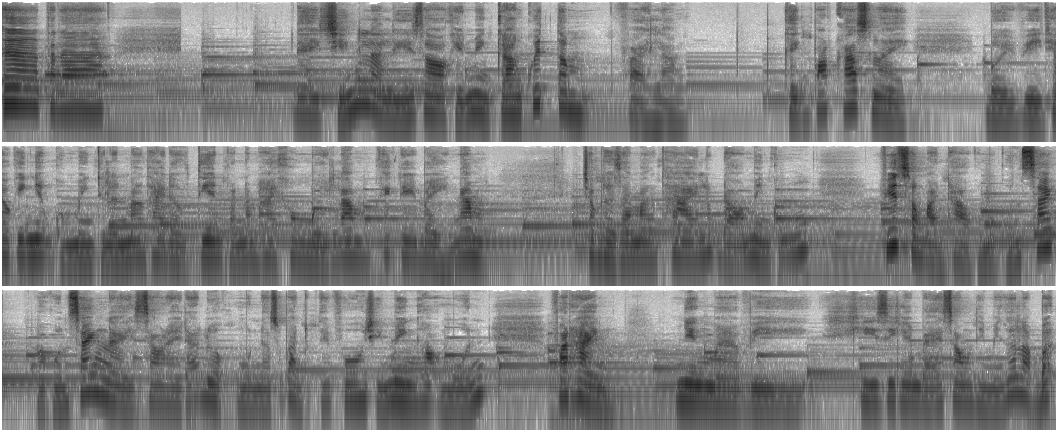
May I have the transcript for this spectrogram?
Ha ta da. Đây chính là lý do khiến mình càng quyết tâm phải làm kênh podcast này bởi vì theo kinh nghiệm của mình từ lần mang thai đầu tiên vào năm 2015 cách đây 7 năm. Trong thời gian mang thai, lúc đó mình cũng viết xong bản thảo của một cuốn sách. Và cuốn sách này sau này đã được một nhà xuất bản trong thành phố Hồ Chí Minh họ muốn phát hành. Nhưng mà vì khi sinh em bé xong thì mình rất là bận.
